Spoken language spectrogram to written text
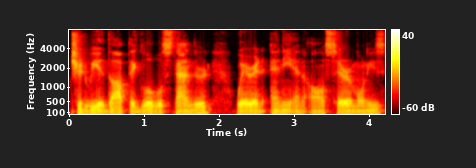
Should we adopt a global standard wherein any and all ceremonies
